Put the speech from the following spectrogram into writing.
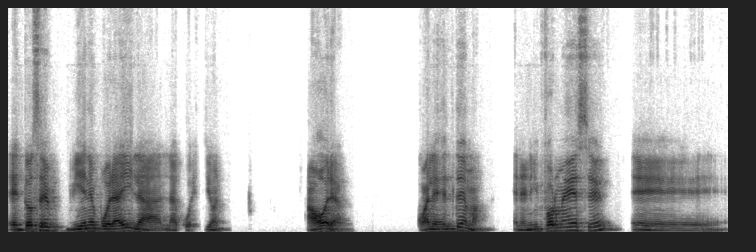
Entonces viene por ahí la, la cuestión. Ahora, ¿cuál es el tema? En el informe ese, eh,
